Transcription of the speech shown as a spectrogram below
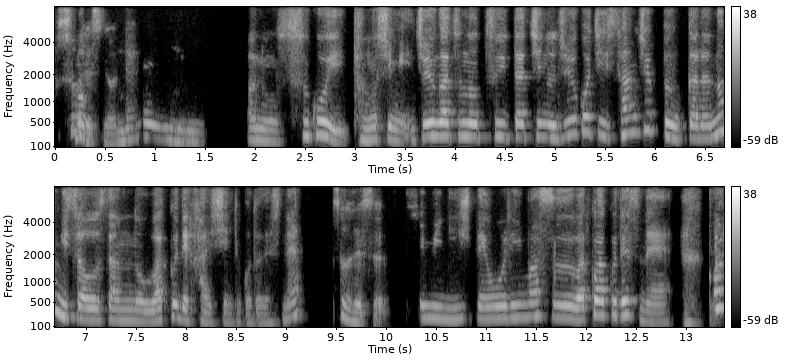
そうですよね。うんあの、すごい楽しみ。10月の1日の15時30分からのミサオさんの枠で配信ということですね。そうです。楽しみにしております。ワクワクですね。これ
